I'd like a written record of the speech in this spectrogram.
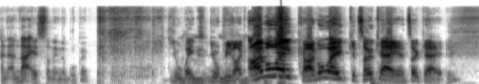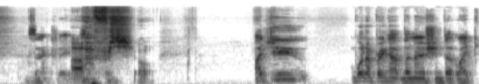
and and that is something that will go. You'll wake. Mhm, You'll be like, I'm awake. I'm awake. It's okay. It's okay. Exactly. Uh, for sure. I For do want to bring up the notion that, like,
